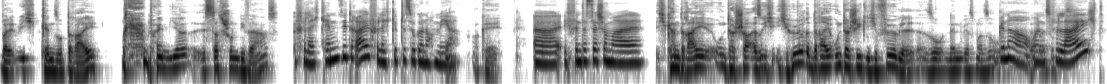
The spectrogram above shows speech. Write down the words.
Weil ich kenne so drei. Bei mir ist das schon divers. Vielleicht kennen Sie drei, vielleicht gibt es sogar noch mehr. Okay. Äh, ich finde das ja schon mal. Ich kann drei unterscheiden, also ich, ich höre drei unterschiedliche Vögel, so nennen wir es mal so. Genau, und vielleicht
